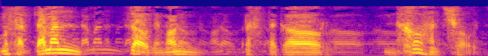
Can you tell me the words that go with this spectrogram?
مسلما ظالمان رستگار نخواهند شد.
